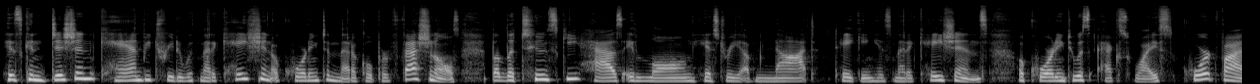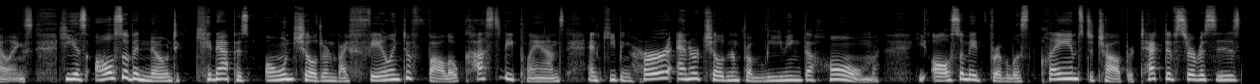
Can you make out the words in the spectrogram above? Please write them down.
His condition can be treated with medication according to medical professionals, but Latunski has a long history of not taking his medications, according to his ex wife's court filings. He has also been known to kidnap his own children by failing to follow custody plans and keeping her and her children from leaving the home. He also made frivolous claims to Child Protective Services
